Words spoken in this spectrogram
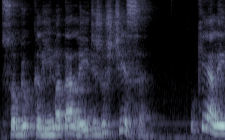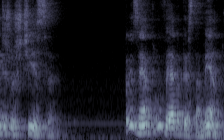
sob o clima da lei de justiça. O que é a lei de justiça? Por exemplo, o Velho Testamento.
